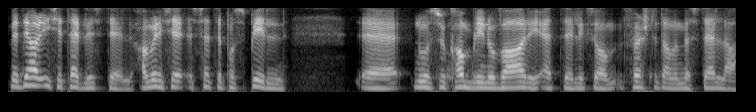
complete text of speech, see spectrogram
Men det har ikke Ted lyst til. Han vil ikke sette på spill eh, noe som kan bli noe varig etter liksom førstedame med Stella.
